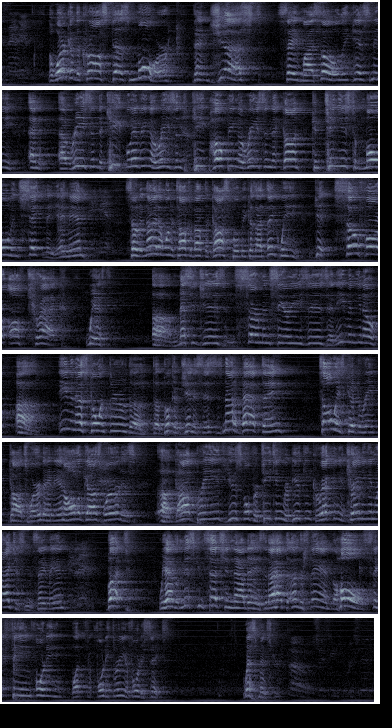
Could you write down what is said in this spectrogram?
The work of the cross does more than just save my soul. It gives me an a reason to keep living, a reason to keep hoping, a reason that God continues to mold and shape me. Amen? So tonight I want to talk about the gospel because I think we get so far off track with uh, messages and sermon series and even, you know, uh, even us going through the, the book of Genesis is not a bad thing it's always good to read God's Word, amen. All of God's Word is uh, God breathed, useful for teaching, rebuking, correcting, and training in righteousness, amen. But we have a misconception nowadays that I have to understand the whole 1640, what, 43 or 46? Westminster.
